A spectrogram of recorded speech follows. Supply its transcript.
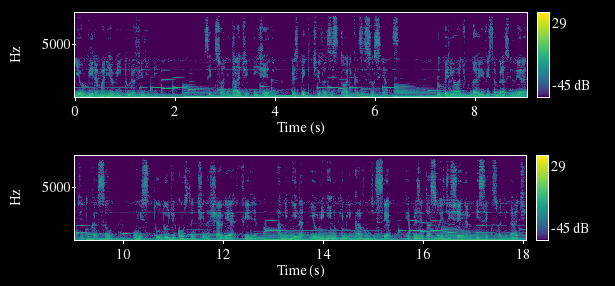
e Elvira Maria Ventura Felipe. Sexualidade e Gênero, Perspectivas Históricas e Sociais. No periódico da Revista Brasileira de Educação, um estudo de Constantina Xavier Filha, A Menina e o Menino que Brincavam de Ser, representações de gênero e sexualidade.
